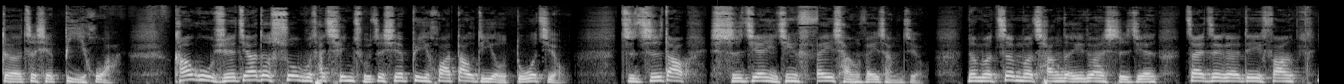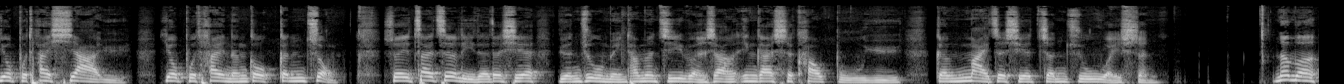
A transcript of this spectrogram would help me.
的这些壁画，考古学家都说不太清楚这些壁画到底有多久，只知道时间已经非常非常久。那么这么长的一段时间，在这个地方又不太下雨，又不太能够耕种，所以在这里的这些原住民，他们基本上应该是靠捕鱼跟卖这些珍珠为生。那么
